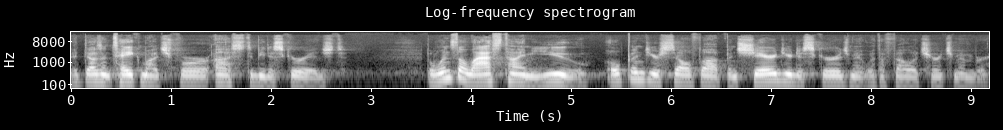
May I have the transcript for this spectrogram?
It doesn't take much for us to be discouraged. But when's the last time you opened yourself up and shared your discouragement with a fellow church member?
